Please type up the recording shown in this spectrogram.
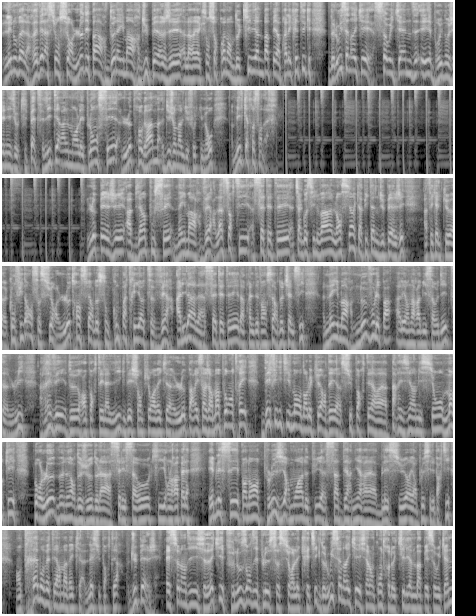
Les nouvelles révélations sur le départ de Neymar du PSG, la réaction surprenante de Kylian Mbappé après les critiques de Luis Enrique ce week-end et Bruno Genesio qui pète littéralement les plombs, c'est le programme du journal du foot numéro 1409. Le PSG a bien poussé Neymar vers la sortie cet été. Thiago Silva, l'ancien capitaine du PSG, a fait quelques confidences sur le transfert de son compatriote vers Al Hilal cet été. D'après le défenseur de Chelsea, Neymar ne voulait pas aller en Arabie Saoudite. Lui rêvait de remporter la Ligue des Champions avec le Paris Saint-Germain pour entrer définitivement dans le cœur des supporters parisiens. Mission manquée pour le meneur de jeu de la Célessao qui, on le rappelle, est blessé pendant plusieurs mois depuis sa dernière blessure et en plus il est parti en très mauvais termes avec les supporters du PSG. Et ce lundi, l'équipe nous en dit plus sur les critiques de Luis Enrique à l'encontre de Kylian Mbappé ce week-end.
